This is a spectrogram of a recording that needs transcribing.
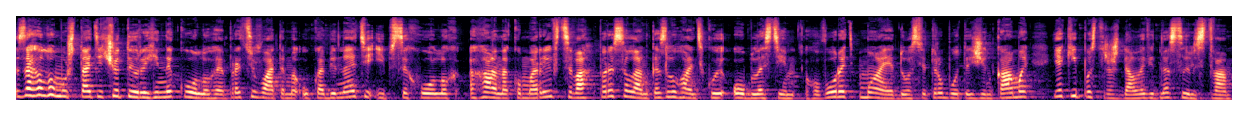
Загалом у штаті чотири гінекологи. Працюватиме у кабінеті і психолог. Ганна Комаривцева, переселенка з Луганської області, говорить, має досвід роботи з жінками, які постраждали від насильства.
